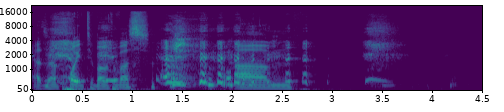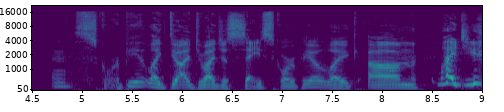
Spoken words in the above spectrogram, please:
That's a point to both of us. Um, Scorpio, like, do I do I just say Scorpio? Like, um, Why do you?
